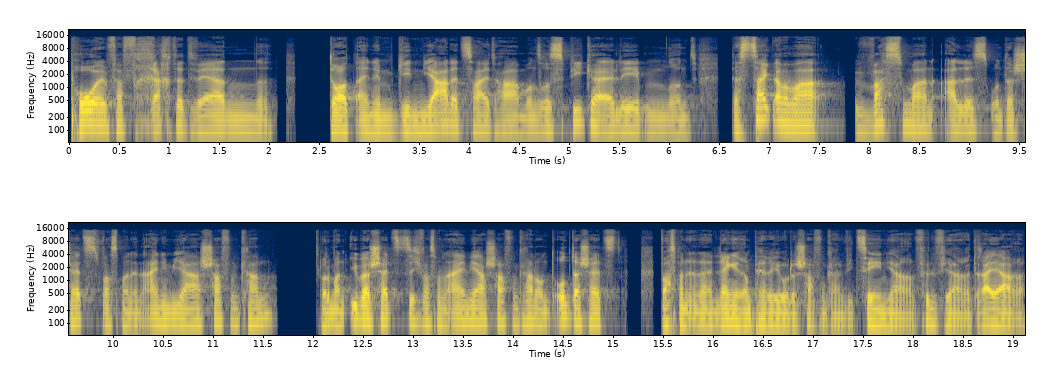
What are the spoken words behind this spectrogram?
Polen verfrachtet werden, dort eine geniale Zeit haben, unsere Speaker erleben und das zeigt aber mal, was man alles unterschätzt, was man in einem Jahr schaffen kann. Oder man überschätzt sich, was man in einem Jahr schaffen kann und unterschätzt, was man in einer längeren Periode schaffen kann, wie zehn Jahre, fünf Jahre, drei Jahre.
